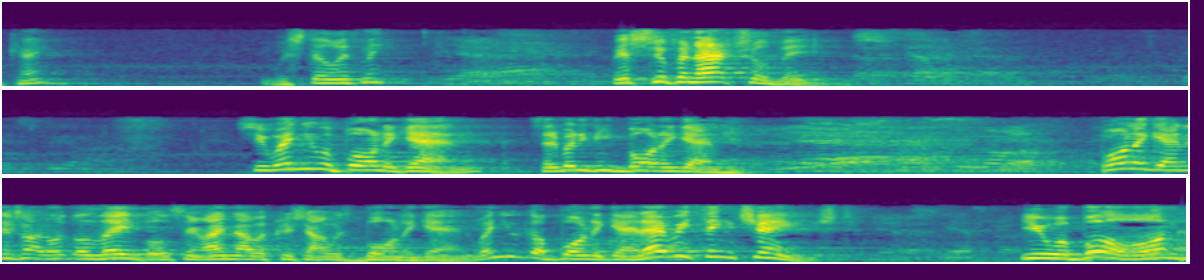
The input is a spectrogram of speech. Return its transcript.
Okay? We're still with me? We're supernatural beings. See, when you were born again, has anybody been born again here? Yes. Born again is not like the label saying, I'm now a Christian, I was born again. When you got born again, everything changed. You were born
